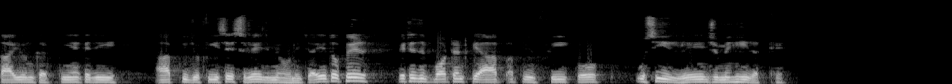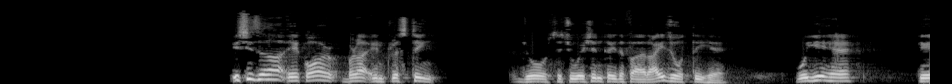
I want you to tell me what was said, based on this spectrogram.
تعین کرتی ہیں کہ جی آپ کی جو فیس اس رینج میں ہونی چاہیے، تو پھر اٹ از امپورٹنٹ کہ آپ اپنی فی کو اسی رینج میں ہی رکھیں۔ اسی طرح ایک اور بڑا انٹرسٹنگ جو سچویشن کئی دفعہ رائز ہوتی ہے، وہ یہ ہے کہ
